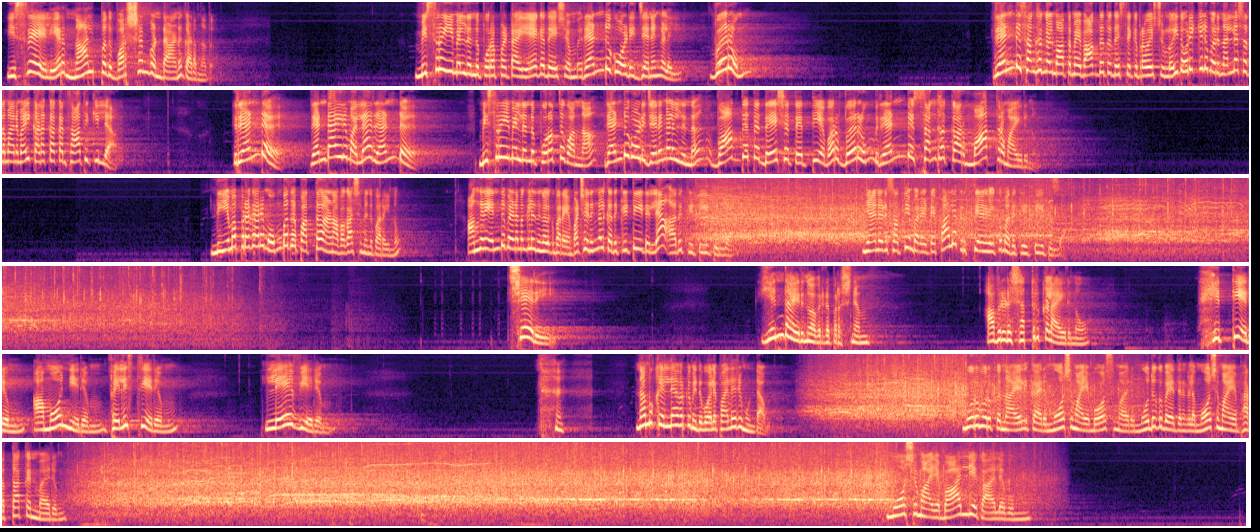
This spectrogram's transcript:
ഇസ്രയേലിയർ നാൽപ്പത് വർഷം കൊണ്ടാണ് കടന്നത്. മിസ്രൈമിൽ നിന്ന് പുറപ്പെട്ട ഏകദേശം രണ്ടു കോടി ജനങ്ങളിൽ വെറും രണ്ട് സംഘങ്ങൾ മാത്രമേ വാഗ്ദത്ത ദേശത്തേക്ക് പ്രവേശിച്ചുള്ളൂ. ഇത് ഇതൊരിക്കലും ഒരു നല്ല ശതമാനമായി കണക്കാക്കാൻ സാധിക്കില്ല. രണ്ട് രണ്ടായിരം അല്ല രണ്ട്. മിശ്രീമിൽ നിന്ന് പുറത്തു വന്ന രണ്ടു കോടി ജനങ്ങളിൽ നിന്ന് വാഗ്ദത്ത ദേശത്തെത്തിയവർ വെറും രണ്ട് സംഘക്കാർ മാത്രമായിരുന്നു. നിയമപ്രകാരം ഒമ്പത് പത്ത് ആണ് അവകാശം എന്ന് പറയുന്നു. അങ്ങനെ എന്ത് വേണമെങ്കിലും നിങ്ങൾക്ക് പറയാം. പക്ഷെ നിങ്ങൾക്കത് കിട്ടിയിട്ടില്ല അത് കിട്ടിയിട്ടില്ല. ഞാനൊരു സത്യം പറയട്ടെ പല ക്രിസ്ത്യാനികൾക്കും അത് കിട്ടിയിട്ടില്ല. ശരി. എന്തായിരുന്നു അവരുടെ പ്രശ്നം? അവരുടെ ശത്രുക്കളായിരുന്നു. ഹിത്യരും അമോന്യരും ഫെലിസ്തീയരും ലേവ്യരും. നമുക്കെല്ലാവർക്കും ഇതുപോലെ പലരും ഉണ്ടാവും. മുറുമുറുക്കുന്ന അയൽക്കാരും മോശമായ ബോസുമാരും മുതുകുവേദനകളും മോശമായ ഭർത്താക്കന്മാരും. മോശമായ ബാല്യകാലവും.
